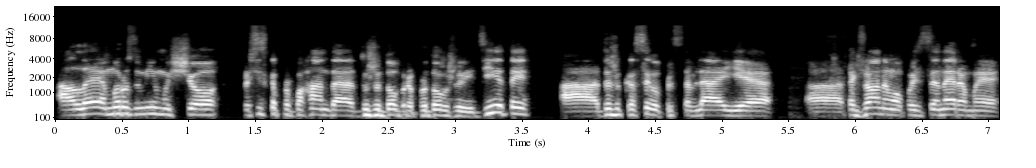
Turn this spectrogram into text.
Але ми розуміємо, що російська пропаганда дуже добре продовжує діяти, а дуже красиво представляє так званими опозиціонерами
